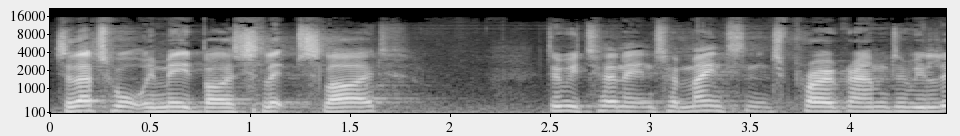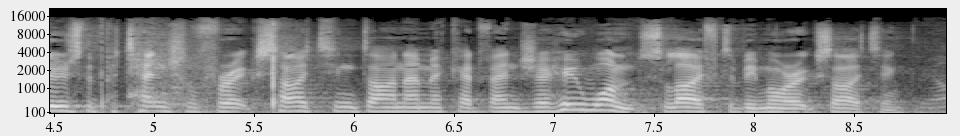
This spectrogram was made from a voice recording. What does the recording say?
So that's what we mean by slip slide. Do we turn it into a maintenance program? Do we lose the potential for exciting, dynamic adventure? Who wants life to be more exciting? Oh,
